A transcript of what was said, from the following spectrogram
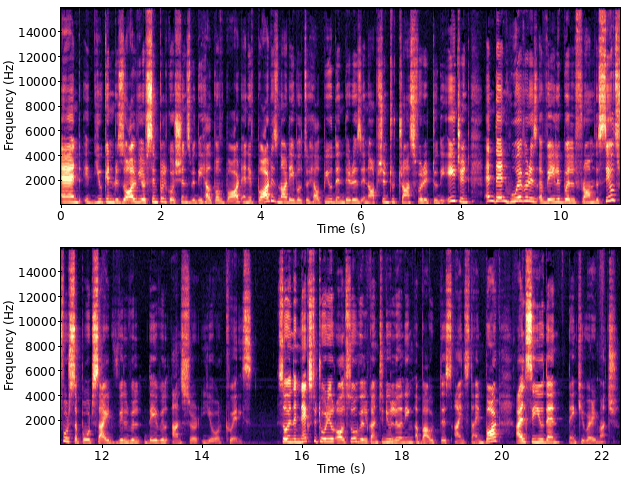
and it, you can resolve your simple questions with the help of bot and if bot is not able to help you then there is an option to transfer it to the agent. And then whoever is available from the salesforce support side will will they will answer your queries. So in the next tutorial also we'll continue learning about this einstein bot i'll see you then. Thank you very much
